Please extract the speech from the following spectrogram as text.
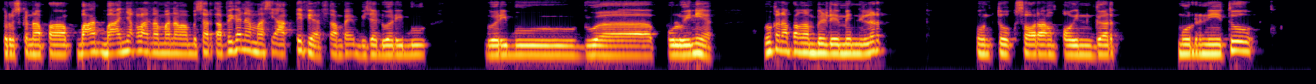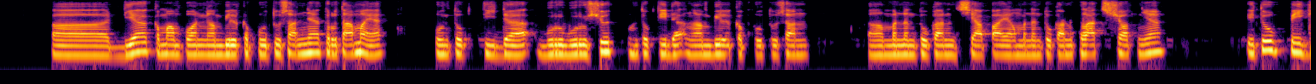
terus kenapa ba- banyak lah nama-nama besar, tapi kan yang masih aktif ya sampai bisa 2000 2020 ini ya. Gue kenapa ngambil Damian Lillard untuk seorang point guard murni itu eh, dia kemampuan ngambil keputusannya terutama ya untuk tidak buru-buru shoot, untuk tidak ngambil keputusan eh, menentukan siapa yang menentukan clutch shotnya. Itu PG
